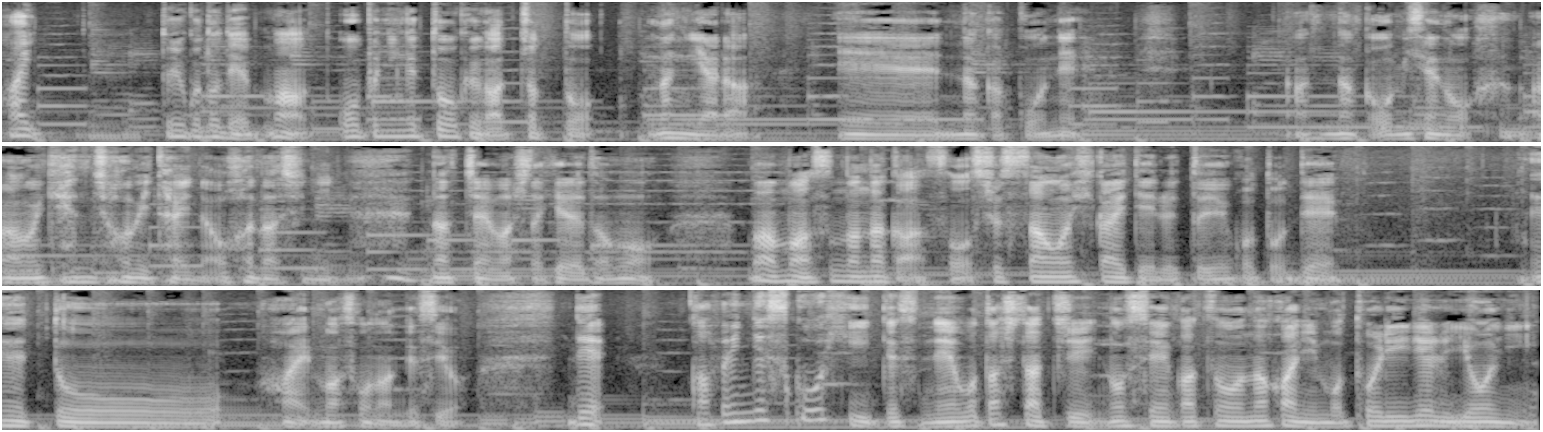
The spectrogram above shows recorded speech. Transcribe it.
はい。ということで、まあ、オープニングトークがちょっと何やら、えー、なんかこうね、あなんかお店の あの現状みたいなお話になっちゃいましたけれども、まあまあ、そんな中、そう、出産を控えているということで、えっ、ー、と、はい、まあそうなんですよ。で、カフェインレスコーヒーですね、私たちの生活の中にも取り入れるように、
